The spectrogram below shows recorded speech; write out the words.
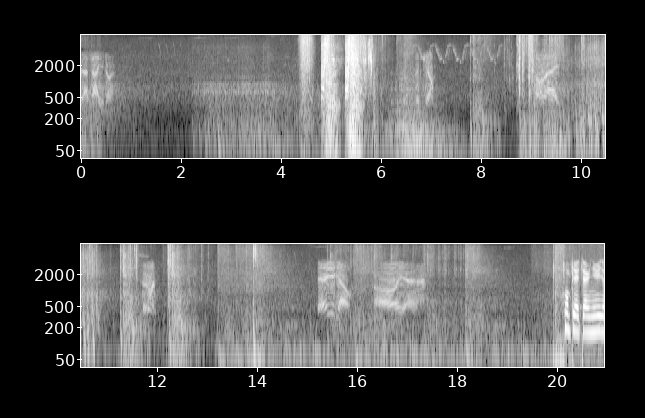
That's how you do it. trompe, il a été annulé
